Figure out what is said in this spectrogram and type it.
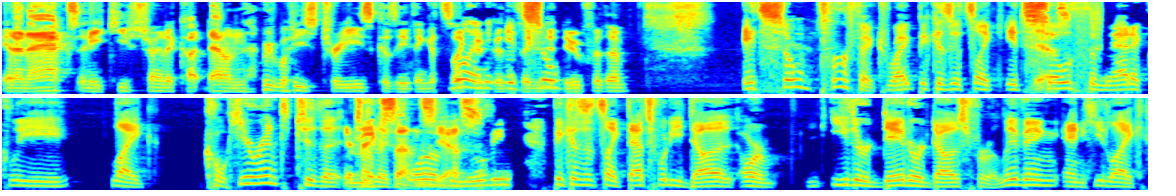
and an axe, and he keeps trying to cut down everybody's trees because he thinks it's like Well, a good thing so- to do for them. it's so perfect, right? Because it's like it's so thematically like coherent to the It to makes the core sense, of yes. the movie. Because it's like that's what he does, or either did or does for a living, and he like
